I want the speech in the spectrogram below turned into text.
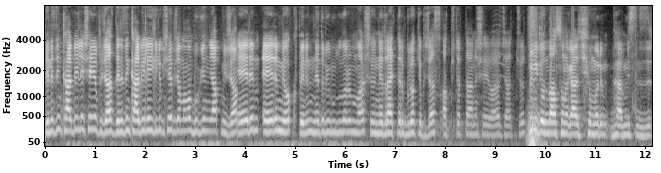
Denizin kalbiyle şey yapacağız. Denizin kalbiyle ilgili bir şey yapacağım ama bugün yapmayacağım. Eğerim, eğerim yok. Benim nether yumrularım var. Şu netherite'ları blok yapacağız. 64 tane şey var. Cart curt. Bir videonun daha sonra geldik. Umarım beğenmişsinizdir.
